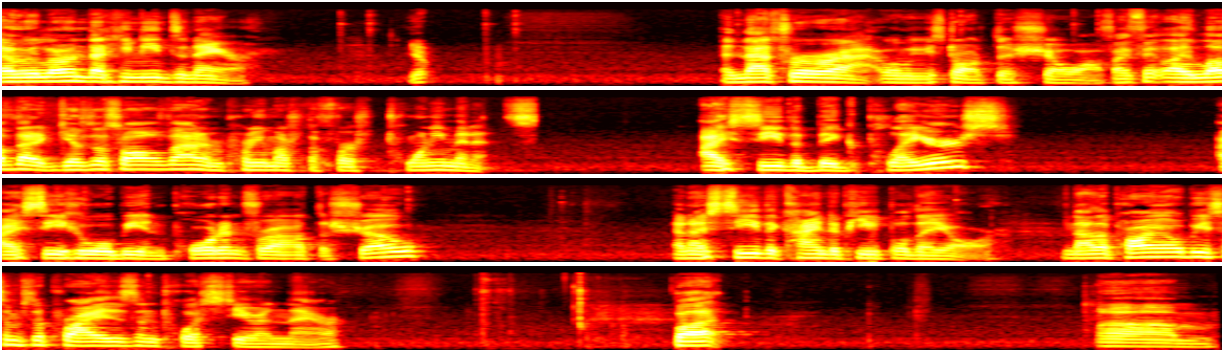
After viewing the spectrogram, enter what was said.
and we learn that he needs an heir. Yep. And that's where we're at when we start this show off. I feel I love that it gives us all of that in pretty much the first twenty minutes. I see the big players. I see who will be important throughout the show. And I see the kind of people they are. Now there probably will be some surprises and twists here and there. But um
